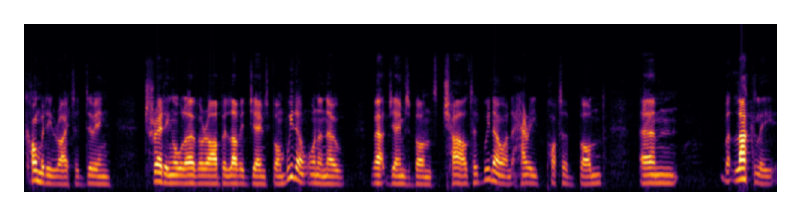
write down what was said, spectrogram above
comedy writer doing, treading all over our beloved James Bond? We don't want to know about James Bond's childhood. We don't want Harry Potter Bond. Um, but luckily,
